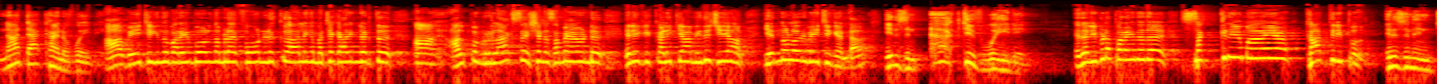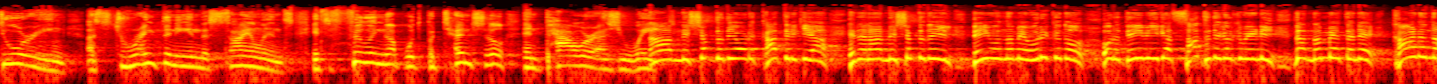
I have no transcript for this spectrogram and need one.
Not that kind of waiting. ആ വെയിറ്റിംഗ് എന്ന് പറയുമ്പോൾ നമ്മുടെ ഫോൺ എടുക്കുക അല്ലെങ്കിൽ മറ്റു കാര്യങ്ങൾ എടുത്ത് ആ അല്പം റിലാക്സേഷന് സമയമുണ്ട് എനിക്ക് കളിക്കാം ഇത് ചെയ്യാം എന്നുള്ള ഒരു വെയിറ്റിംഗ് അല്ല It is an active waiting. എന്നാൽ ഇവിടെ പറയുന്നത് സക്രിയമായ കാത്തിരിപ്പ് It is an enduring, a strengthening in the silence. It's filling up with potential and power as you wait. നാം നിശബ്ദതയോട് കാത്തിരിക്കുക എന്നാൽ ആ നിശബ്ദതയിൽ ദൈവം നമ്മെ ഒരുക്കുന്നു ഒരു ദൈവിക സാധ്യതകൾക്ക് വേണ്ടി നാം നമ്മെ തന്നെ കാണുന്ന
